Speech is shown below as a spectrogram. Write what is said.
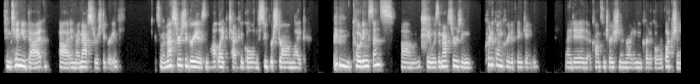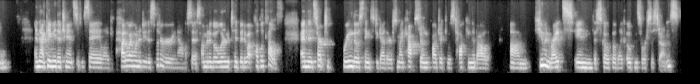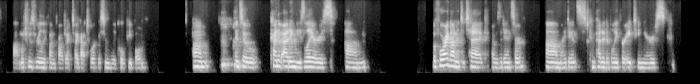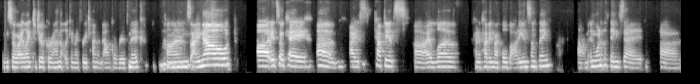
continued that uh, in my master's degree. So my master's degree is not like technical in a super strong like coding sense. Um, it was a master's in critical and creative thinking. And I did a concentration in writing and critical reflection. And that gave me the chance to say, like, how do I want to do this literary analysis? I'm going to go learn a tidbit about public health and then start to bring those things together. So my capstone project was talking about um, human rights in the scope of like open source systems, um, which was really fun project. I got to work with some really cool people. Um, and so kind of adding these layers, um, before I got into tech, I was a dancer. Um, I danced competitively for 18 years. And so I like to joke around that like in my free time, I'm algorithmic puns. I know uh, it's okay. Um, I tap dance. Uh, I love kind of having my whole body in something. Um, and one of the things that uh,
